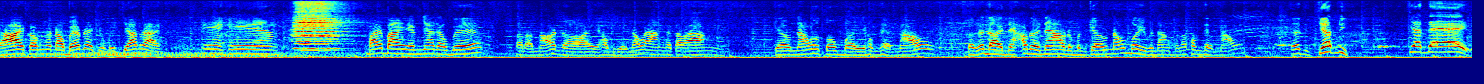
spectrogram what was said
rồi con cái đầu bếp này chuẩn bị chết rồi. He he. Bye bye em nha đầu bếp. Tao đã nói rồi không chịu nấu ăn rồi tao ăn. Kêu nấu tô mì không thèm nấu. Từ cái đời não đời nào rồi mình kêu nấu mì mình ăn mà nó không thèm nấu. Thế thì chết đi. Chết đi.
